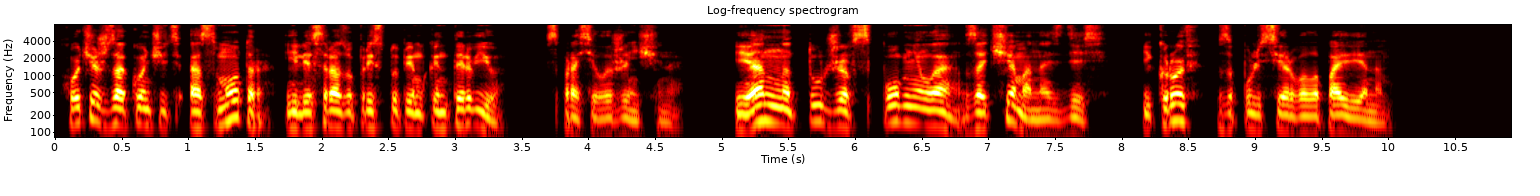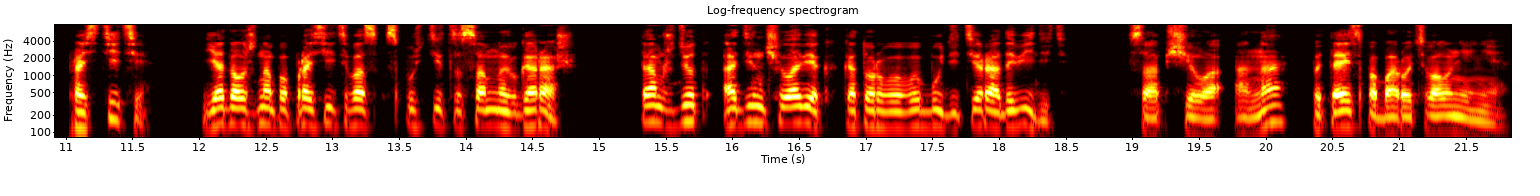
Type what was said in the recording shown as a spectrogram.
Хочешь закончить осмотр или сразу приступим к интервью? спросила женщина. И Анна тут же вспомнила, зачем она здесь, и кровь запульсировала по венам. Простите, я должна попросить вас спуститься со мной в гараж. Там ждет один человек, которого вы будете рады видеть, сообщила она, пытаясь побороть волнение.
